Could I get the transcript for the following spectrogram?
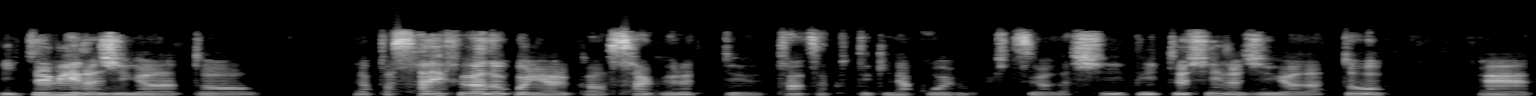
B2B の事業だと、やっぱ財布がどこにあるかを探るっていう探索的な行為も必要だし、B2C の事業だと、えー、っ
